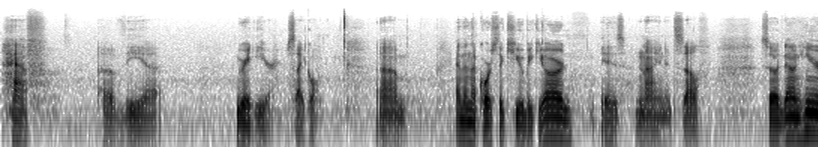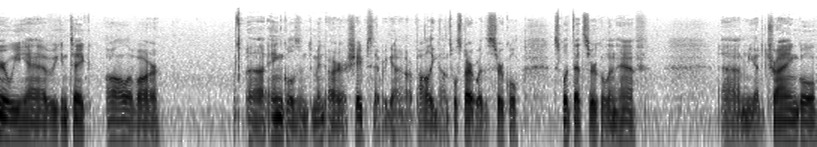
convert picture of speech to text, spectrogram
half of the uh, great year cycle um, and then of course the cubic yard is 9 itself so down here we have we can take all of our uh, angles and our shapes that we got our polygons we'll start with a circle split that circle in half um, you got a triangle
